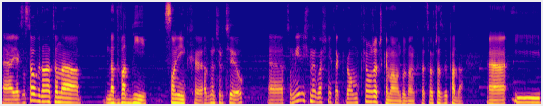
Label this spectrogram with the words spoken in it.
E, jak zostało wydane to na, na dwa dni Sonic Adventure 2, e, to mieliśmy właśnie taką książeczkę małą dodaną, która cały czas wypada. E, I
